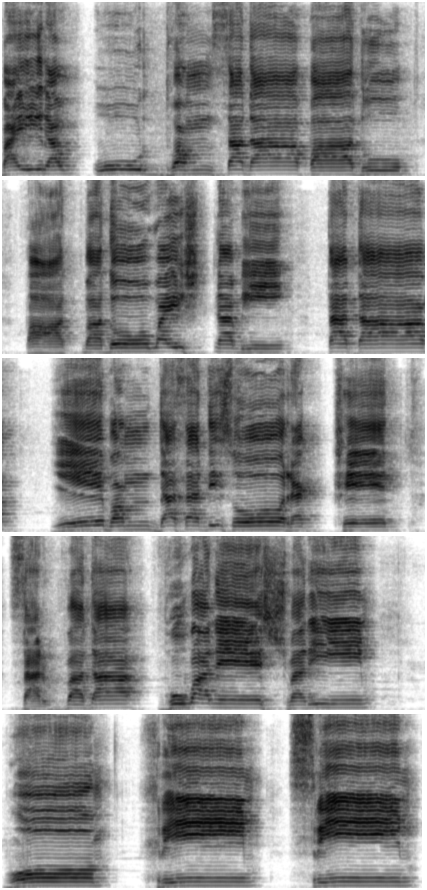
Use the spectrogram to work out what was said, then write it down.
பைரவ் ஊர்ध्वं சதா பாது. பாத்மதோ வைஷ்ணவி ததா. ஏவம் தசதிசோ ரக்ஷேத். சர்வதா புவனேஸ்வரீம் ஓம் ஹ்ரீம் ஸ்ரீம்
